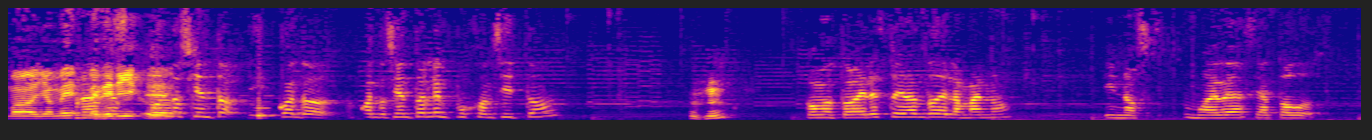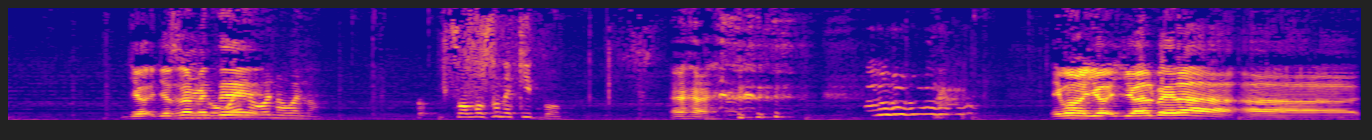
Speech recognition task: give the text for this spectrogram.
Bueno, yo me, me dirijo. Cuando siento, cuando, cuando siento el empujoncito, como todavía le estoy dando de la mano y nos mueve hacia todos. Yo, yo Digo, solamente. bueno, bueno, bueno. Somos un equipo. Ajá. y bueno, yo, yo al ver a, a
